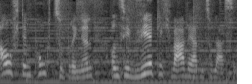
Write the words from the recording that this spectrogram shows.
auf den Punkt zu bringen und sie wirklich wahr werden zu lassen.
